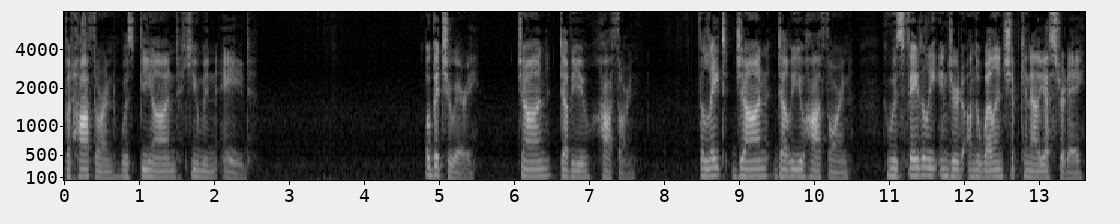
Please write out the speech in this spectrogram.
but Hawthorne was beyond human aid. Obituary John W. Hawthorne. The late John W. Hawthorne, who was fatally injured on the Welland Ship Canal yesterday,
